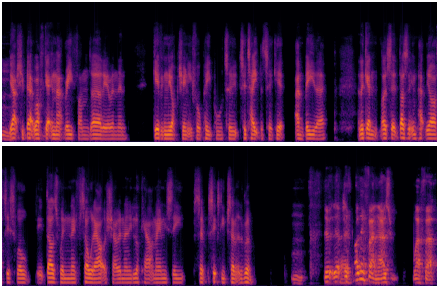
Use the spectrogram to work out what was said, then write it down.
mm. you're actually better off getting that refund earlier and then giving the opportunity for people to to take the ticket and be there. And again, like I said, it doesn't impact the artist. Well, it does when they've sold out a show and then you look out and they only see 60% of the room. Mm. The, the, the, funny thing is with it,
